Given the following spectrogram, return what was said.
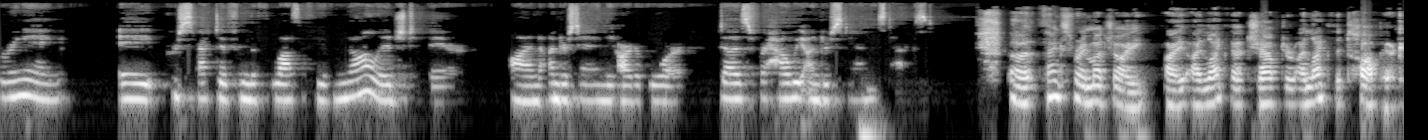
bringing a perspective from the philosophy of knowledge to bear on understanding the art of war does for how we understand this text. Uh, thanks very much. I, I, I, like that chapter. I like the topic.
